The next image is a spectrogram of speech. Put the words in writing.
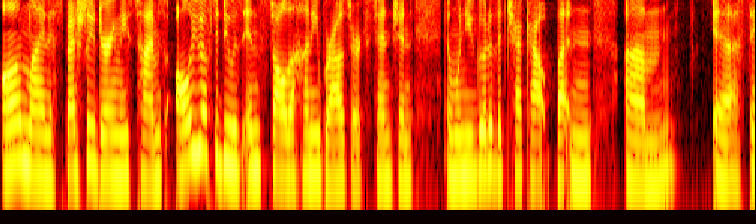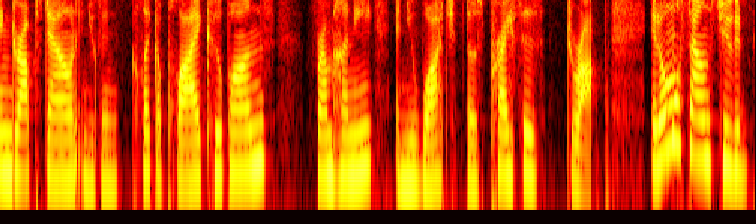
online, especially during these times. All you have to do is install the Honey browser extension. And when you go to the checkout button, um, a thing drops down and you can click apply coupons from Honey and you watch those prices drop. It almost sounds too good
